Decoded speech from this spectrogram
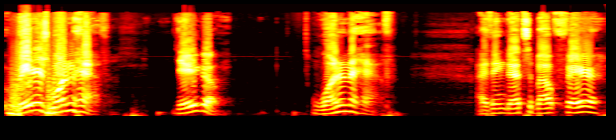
Raiders one and a half. There you go. One and a half. I think that's about fair.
